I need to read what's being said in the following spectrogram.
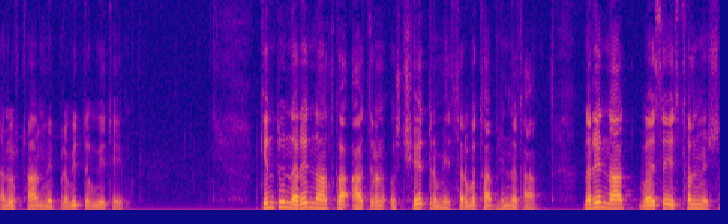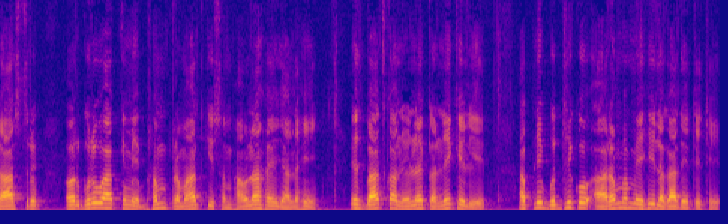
अनुष्ठान में प्रवृत्त हुए थे। किंतु नरेंद्र नाथ का आचरण उस क्षेत्र में सर्वथा भिन्न था। नरेंद्र नाथ वैसे स्थल में शास्त्र और गुरुवाक्य में भ्रम प्रमाद की संभावना है या नहीं, इस बात का निर्णय करने के लिए अपनी बुद्धि को आरंभ में ही लगा देते थे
